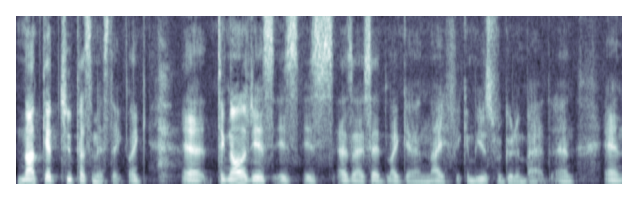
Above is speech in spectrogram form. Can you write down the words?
not get too pessimistic. Like uh, technology is, is is as I said, like a knife. It can be used for good and bad. And and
